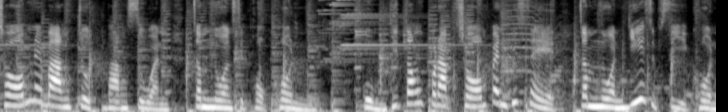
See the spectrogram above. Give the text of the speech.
โฉมในบางจุดบางส่วนจำนวน 16 คน กลุ่มที่ต้องปรับโฉมเป็นพิเศษจำนวน 24 คน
